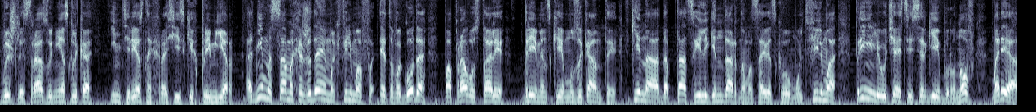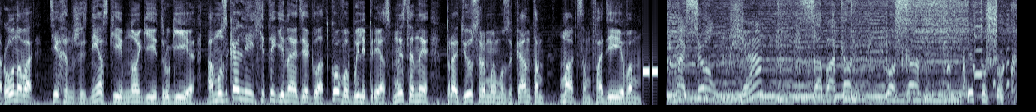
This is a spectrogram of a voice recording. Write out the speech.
вышли сразу несколько интересных российских премьер. Одним из самых ожидаемых фильмов этого года по праву стали «Бременские музыканты». В киноадаптации легендарного советского мультфильма приняли участие Сергей Бурунов, Мария Аронова, Тихон Жизневский и многие другие. А музыкальные хиты Геннадия Гладкова были переосмыслены продюсером и музыкантом Максом Фадеевым. Осел я, собака, кошка, петушок.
